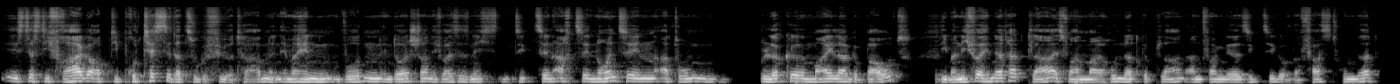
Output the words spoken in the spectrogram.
ist das die Frage, ob die Proteste dazu geführt haben. Denn immerhin wurden in Deutschland, ich weiß es nicht, 17, 18, 19 Atomblöcke Meiler gebaut, die man nicht verhindert hat. Klar, es waren mal 100 geplant, Anfang der 70er oder fast 100.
